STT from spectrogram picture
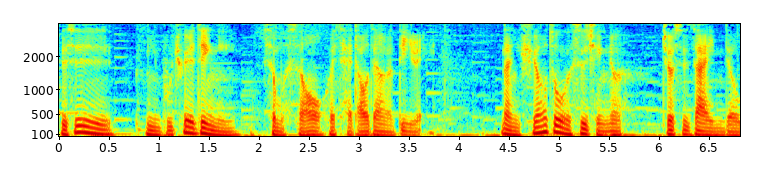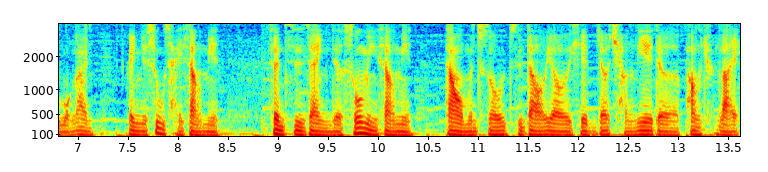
只是你不确定你什么时候会踩到这样的地雷。那你需要做的事情呢，就是在你的文案跟你的素材上面，甚至在你的说明上面，当我们都知道要有一些比较强烈的 punch line，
